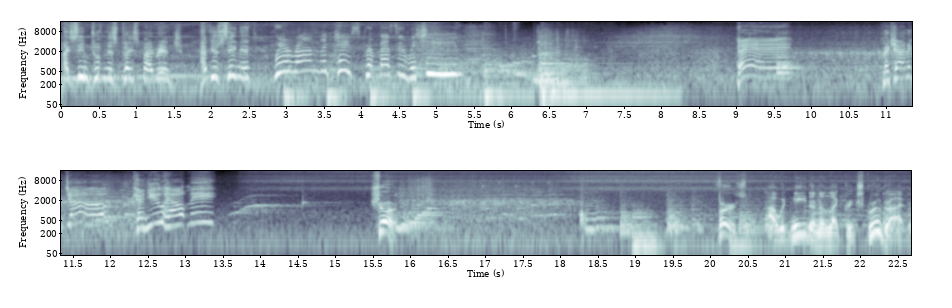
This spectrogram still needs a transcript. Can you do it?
I seem to have misplaced my wrench. Have you seen it? We're on the case, Professor Rashid. Mechanic Joe, can you help me? Sure. First, I would need an electric screwdriver.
